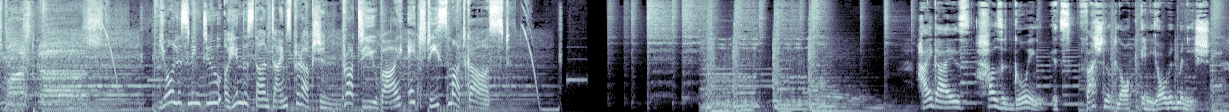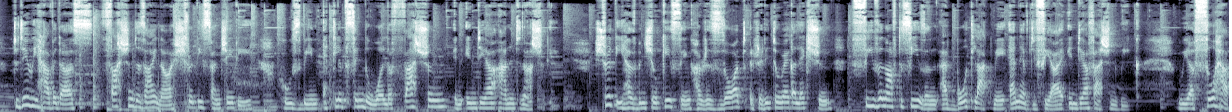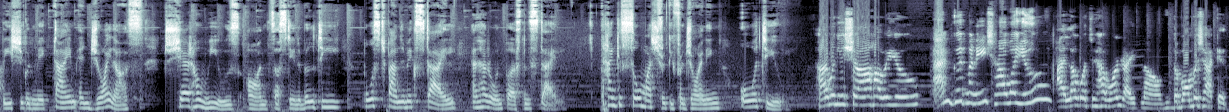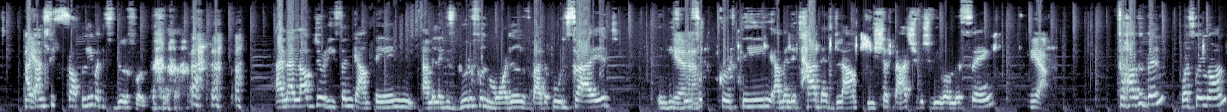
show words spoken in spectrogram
Smartcast. You're listening to a Hindustan Times production brought to you by HT Smartcast. Hi guys, how's it going? It's Fashion O'Clock and you're with Manish. Today we have with us fashion designer Shruti Sancheti, who's been eclipsing the world of fashion in India and internationally. Shruti has been showcasing her resort ready to wear collection season after season at both Lakme and FDCI India Fashion Week. We are so happy she could make time and join us to share her views on sustainability, post pandemic style, and her own personal style. Thank you so much, Shruti, for joining. Over to you. Hi, Manisha. How are you? I'm good, Manish. How are you? I love what you have on right now the bomber jacket. I can't see properly, but it's beautiful. and I loved your recent campaign. I mean, like these beautiful models by the poolside in these Yeah. beautiful kurti. I mean, it had that glam t-shirt touch which we were missing. Yeah. So, how have you been? What's going on?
